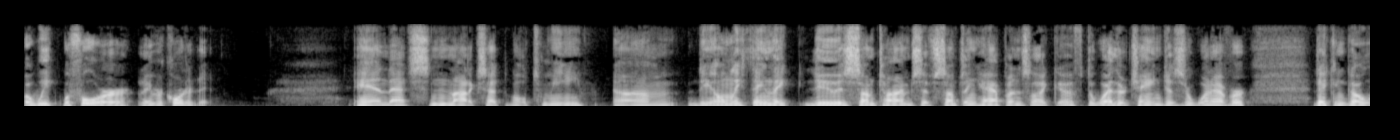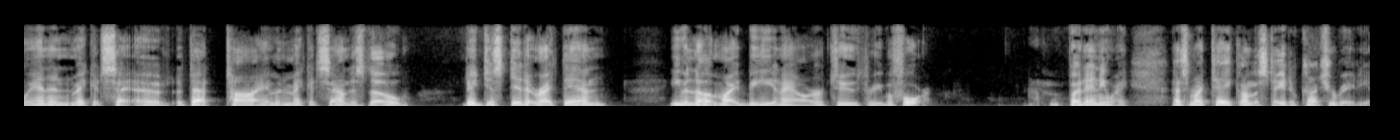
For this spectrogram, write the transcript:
a week before they recorded it. And that's not acceptable to me. Um, the only thing they do is sometimes if something happens, like if the weather changes or whatever, they can go in and make it sa- uh, at that time and make it sound as though they just did it right then, even though it might be an hour two, three before. But anyway, that's my take on the state of country radio.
